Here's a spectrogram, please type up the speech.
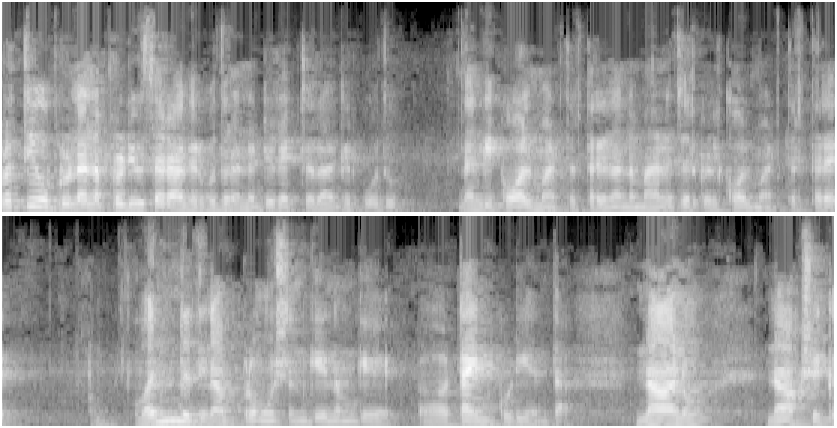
ಪ್ರತಿಯೊಬ್ಬರು ನನ್ನ ಪ್ರೊಡ್ಯೂಸರ್ ಆಗಿರ್ಬೋದು, ನನ್ನ ಡಿರೆಕ್ಟರ್ ಆಗಿರ್ಬೋದು, ನನಗೆ ಕಾಲ್ ಮಾಡ್ತಿರ್ತಾರೆ, ನನ್ನ ಮ್ಯಾನೇಜರ್ಗಳು ಕಾಲ್ ಮಾಡ್ತಿರ್ತಾರೆ. ಒಂದು ದಿನ ಪ್ರಮೋಷನ್ಗೆ ನಮಗೆ ಟೈಮ್ ಕೊಡಿ ಅಂತ. ನಾನು ನಾಕ್ಷಿಕ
